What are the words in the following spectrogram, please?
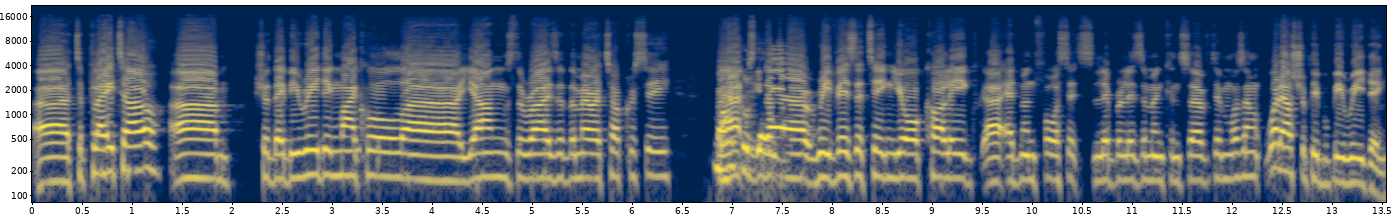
uh, to Plato? Um, should they be reading Michael uh, Young's The Rise of the Meritocracy? Perhaps uh, revisiting your colleague uh, Edmund Fawcett's Liberalism and Conservatism. What else should people be reading?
